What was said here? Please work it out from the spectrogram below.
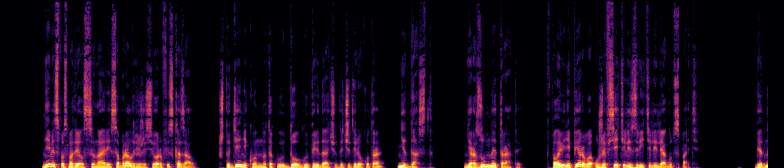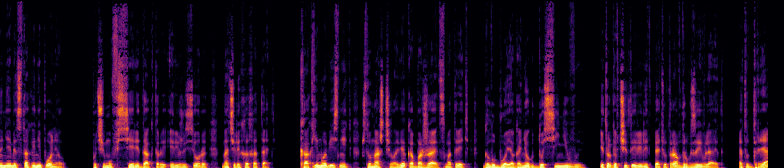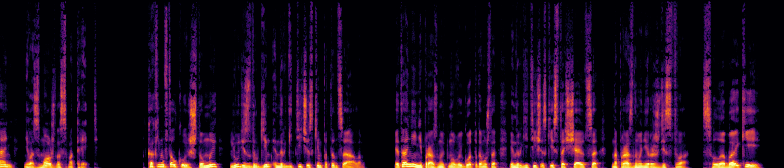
Немец посмотрел сценарий, собрал режиссеров и сказал, что денег он на такую долгую передачу до четырех утра не даст. Неразумные траты. В половине первого уже все телезрители лягут спать. Бедный немец так и не понял, почему все редакторы и режиссеры начали хохотать. Как ему объяснить, что наш человек обожает смотреть «Голубой огонек» до синевы, и только в четыре или в пять утра вдруг заявляет «Эту дрянь невозможно смотреть». Как ему втолкуешь, что мы люди с другим энергетическим потенциалом? Это они не празднуют Новый год, потому что энергетически истощаются на праздновании Рождества. Слабаки!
